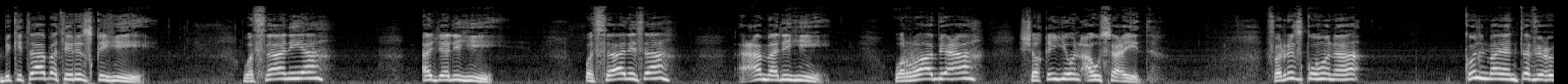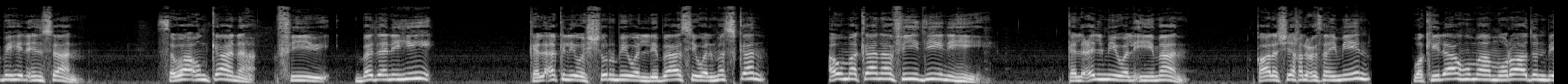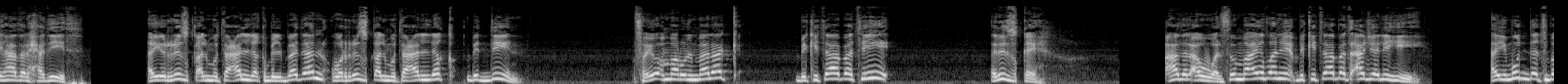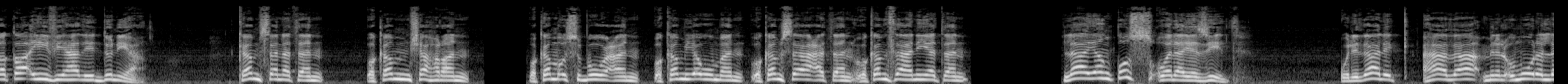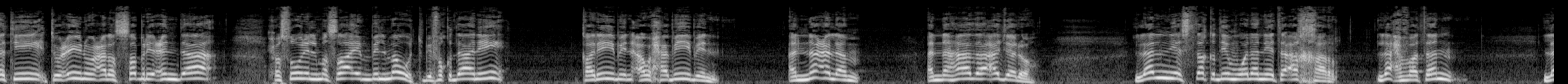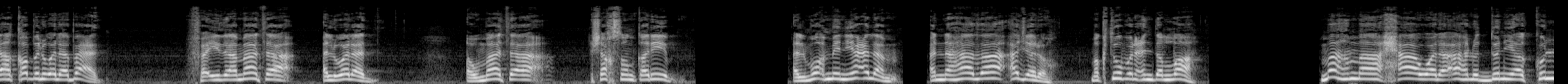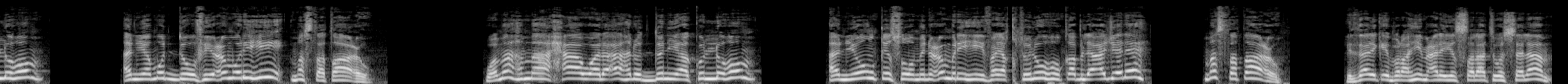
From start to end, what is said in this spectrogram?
بكتابة رزقه. والثانية أجله. والثالثة عمله. والرابعة شقي أو سعيد. فالرزق هنا كل ما ينتفع به الإنسان. سواء كان في بدنه كالأكل والشرب واللباس والمسكن أو ما كان في دينه كالعلم والإيمان. قال الشيخ العثيمين وكلاهما مراد بهذا الحديث أي الرزق المتعلق بالبدن والرزق المتعلق بالدين. فيؤمر الملك بكتابة رزقه. هذا الأول. ثم أيضا بكتابة أجله. أي مدة بقائه في هذه الدنيا؟ كم سنة وكم شهرا وكم اسبوعا وكم يوما وكم ساعة وكم ثانية؟ لا ينقص ولا يزيد. ولذلك هذا من الأمور التي تعين على الصبر عند حصول المصائب بالموت بفقدان قريب أو حبيب. أن نعلم أن هذا أجله. لن يستقدم ولن يتأخر. لحظة لا قبل ولا بعد. فإذا مات الولد أو مات شخص قريب المؤمن يعلم أن هذا أجله مكتوب عند الله. مهما حاول أهل الدنيا كلهم أن يمدوا في عمره ما استطاعوا. ومهما حاول أهل الدنيا كلهم أن ينقصوا من عمره فيقتلوه قبل أجله ما استطاعوا. لذلك إبراهيم عليه الصلاة والسلام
